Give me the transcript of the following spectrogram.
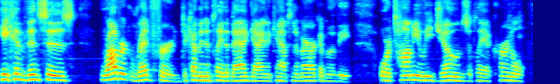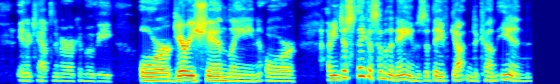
He convinces Robert Redford to come in and play the bad guy in a Captain America movie, or Tommy Lee Jones to play a colonel in a Captain America movie, or Garry Shandling, or I mean, just think of some of the names that they've gotten to come in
